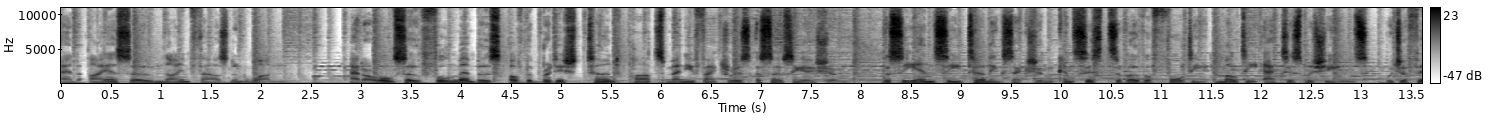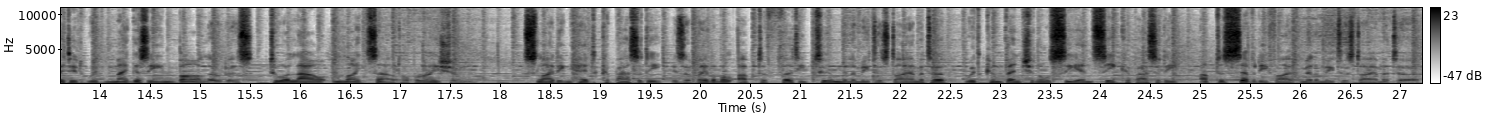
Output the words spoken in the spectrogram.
and ISO 9001 and are also full members of the British Turned Parts Manufacturers Association. The CNC turning section consists of over 40 multi-axis machines which are fitted with magazine bar loaders to allow lights-out operation. Sliding head capacity is available up to 32 mm diameter with conventional CNC capacity up to 75 mm diameter.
